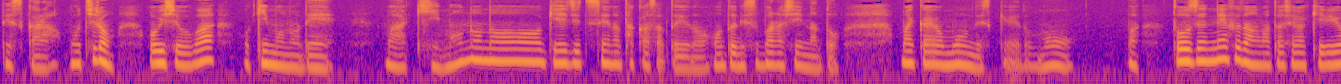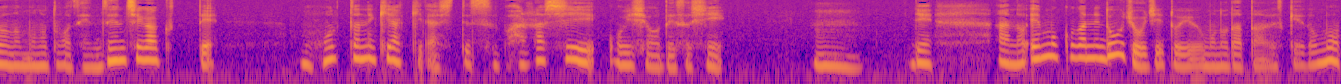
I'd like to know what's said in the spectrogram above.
ですからもちろんお衣装はお着物でまあ着物の芸術性の高さというのは本当に素晴らしいなと毎回思うんですけれども、当然ね普段私が着るようなものとは全然違くってもう本当にキラキラして素晴らしいお衣装ですし、うん、であの演目がね「道成寺」というものだったんですけれども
